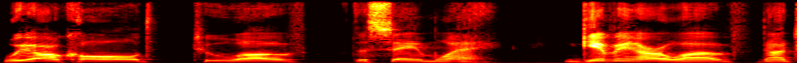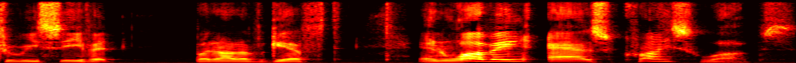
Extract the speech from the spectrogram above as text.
We are called to love the same way, giving our love not to receive it, but out of gift, and loving as Christ loves,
